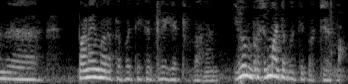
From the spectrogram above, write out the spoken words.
அந்த பனை மரத்தை பற்றி கட்டுரை கேட்டிருப்பாங்க. இவன் பசுமாட்டை பற்றி படிச்சிருப்பான்.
